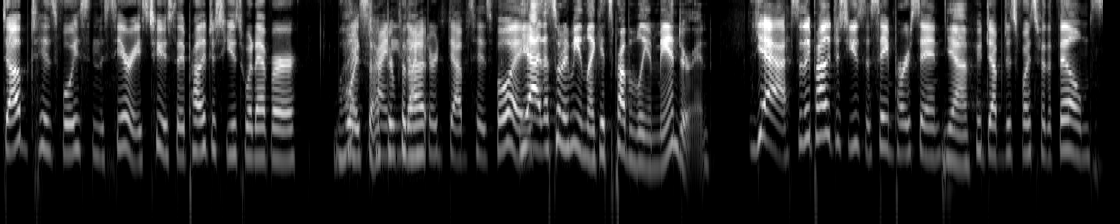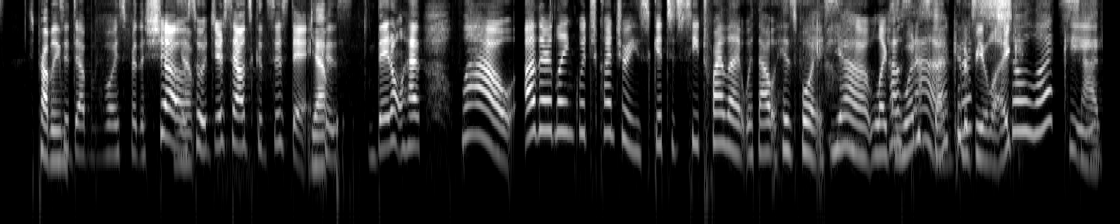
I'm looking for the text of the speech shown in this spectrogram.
dubbed his voice in the series too, so they probably just used whatever Voice actor Chinese for that. actor dubs his voice. yeah that's what i mean like it's probably in mandarin yeah. So they probably just used the same person. Yeah. who dubbed his voice for the films it's probably to dub a voice for the show. Yep. So it just sounds consistent Yep. because they don't have. Wow, other language countries get to see Twilight without his voice. Yeah, like How what is sad. that going to be like? So lucky. sad.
